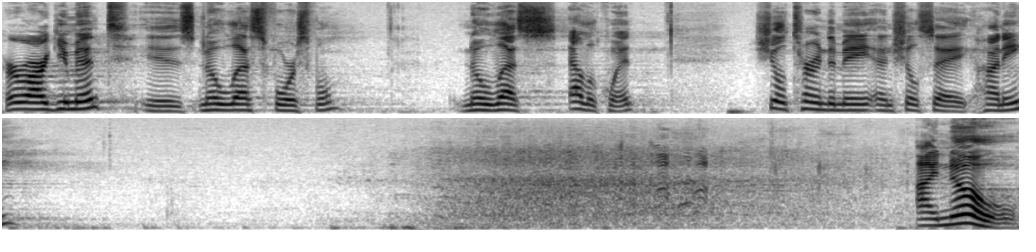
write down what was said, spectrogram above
Her argument is no less forceful, no less eloquent. She'll turn to me and she'll say, Honey, I know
